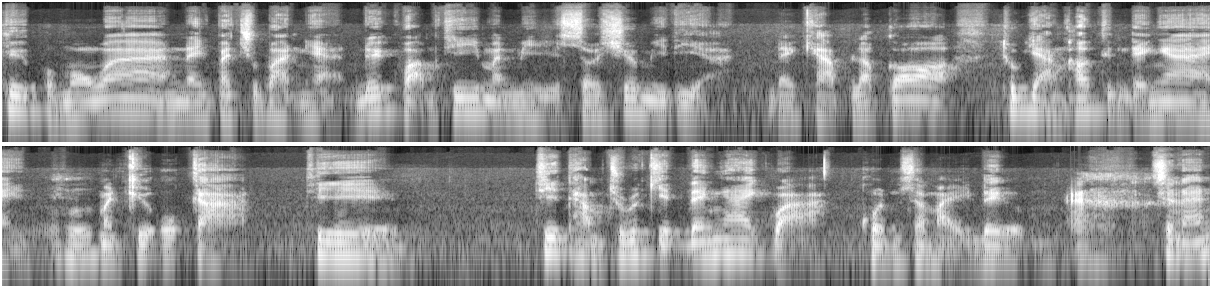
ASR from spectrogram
คือผมมองว่าในปัจจุบันเนี่ยด้วยความที่มันมีโซเชียลมีเดียนะครับแล้วก็ทุกอย่างเข้าถึงได้ง่ายอือฮึมันคือโอกาสที่ ที่ทำธุรกิจได้ง่ายกว่าคนสมัยเดิมอ่าฉะนั้น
